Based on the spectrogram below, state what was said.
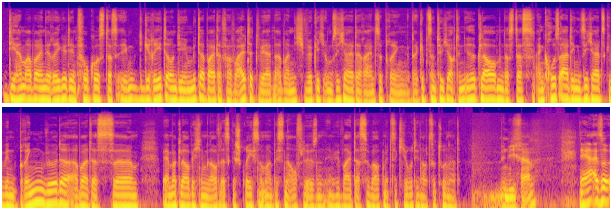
Die haben aber in der Regel den Fokus, dass eben die Geräte und die Mitarbeiter verwaltet werden, aber nicht wirklich um Sicherheit da reinzubringen. Da gibt es natürlich auch den Irrglauben, dass das einen großartigen Sicherheitsgewinn bringen würde, aber das äh, werden wir, glaube ich, im Laufe des Gesprächs noch mal ein bisschen auflösen, inwieweit das überhaupt mit Security noch zu tun hat. Inwiefern? Naja, also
